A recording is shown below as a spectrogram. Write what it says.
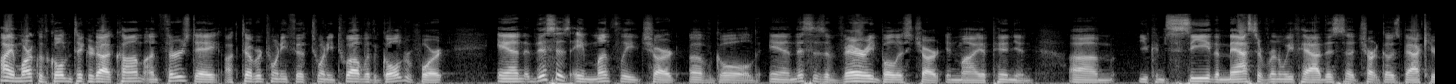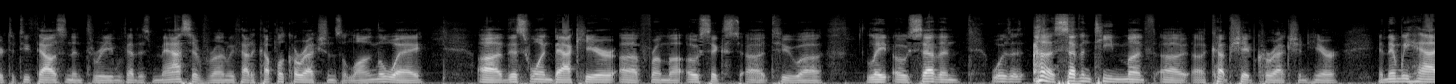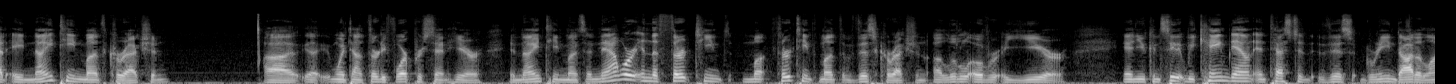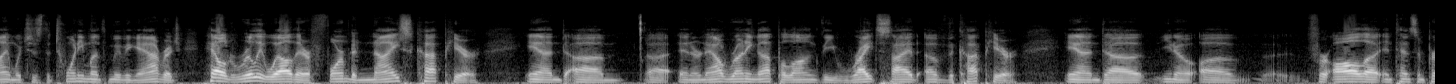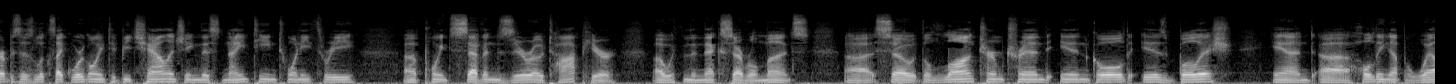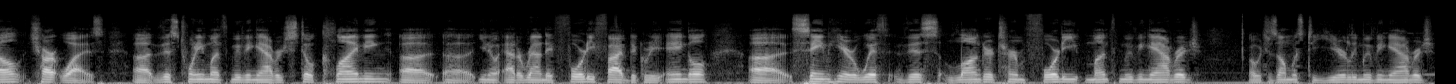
Hi, Mark with GoldenTicker.com on Thursday, October 25th, 2012, with a gold report. And this is a monthly chart of gold, and this is a very bullish chart in my opinion. Um, you can see the massive run we've had. This uh, chart goes back here to 2003. We've had this massive run. We've had a couple of corrections along the way. Uh, this one back here uh, from uh, 06 uh, to uh, late 07 was a 17 month cup shaped correction here. And then we had a 19 month correction. Uh, it went down 34% here in 19 months. And now we're in the 13th, mo- 13th month of this correction, a little over a year. And you can see that we came down and tested this green dotted line, which is the 20 month moving average, held really well there, formed a nice cup here, and, um, uh, and are now running up along the right side of the cup here and uh, you know, uh, for all uh, intents and purposes, looks like we're going to be challenging this 1923.70 uh, top here uh, within the next several months. So the long-term trend in gold is bullish and holding up well chart-wise. this 20-month moving average still climbing, you know, at around a 45 degree angle. Uh, same here with this longer term 40 month moving average, uh, which is almost a yearly moving average.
